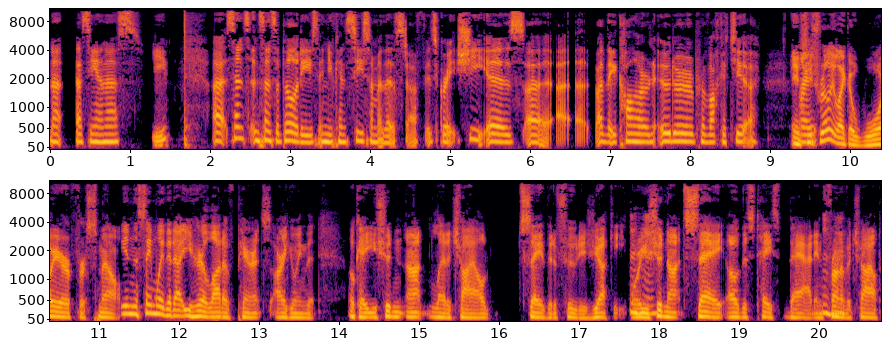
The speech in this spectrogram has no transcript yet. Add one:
not S E N S E, uh, Scents and Sensibilities, and you can see some of this stuff. It's great. She is. Uh, uh, they call her an odor provocateur. And Right. she's really like a warrior for smell. In the same way that uh, you hear a lot of parents arguing that, okay, you should not let a child say that a food is yucky, or Mm-hmm. you should not say, oh, this tastes bad in front of a child.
